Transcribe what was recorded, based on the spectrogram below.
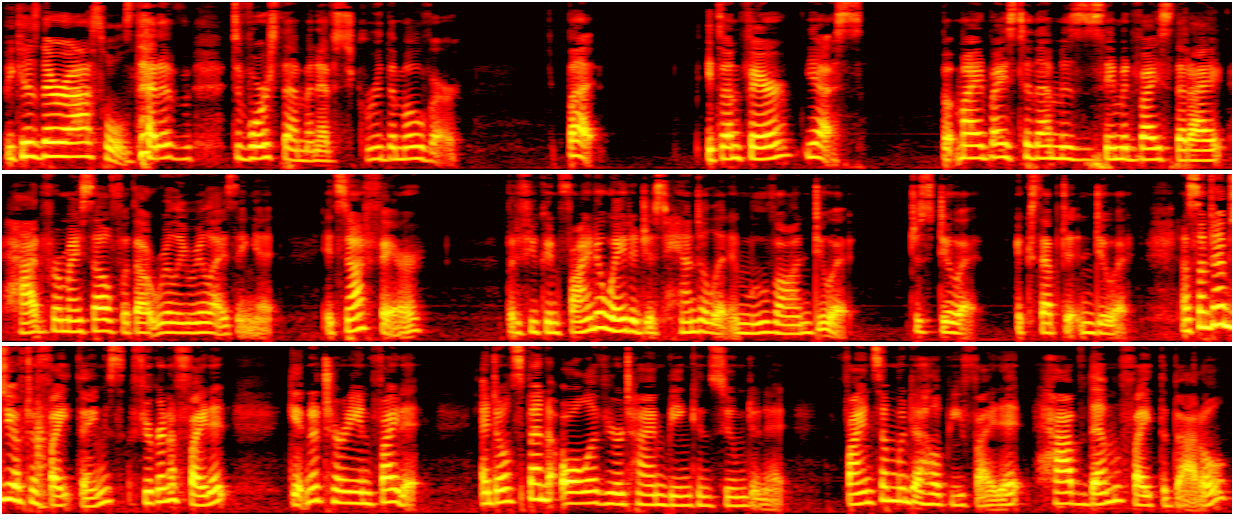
because they're assholes that have divorced them and have screwed them over. But it's unfair, yes. But my advice to them is the same advice that I had for myself without really realizing it. It's not fair, but if you can find a way to just handle it and move on, do it. Just do it. Accept it and do it. Now, sometimes you have to fight things. If you're going to fight it, get an attorney and fight it. And don't spend all of your time being consumed in it. Find someone to help you fight it, have them fight the battle,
